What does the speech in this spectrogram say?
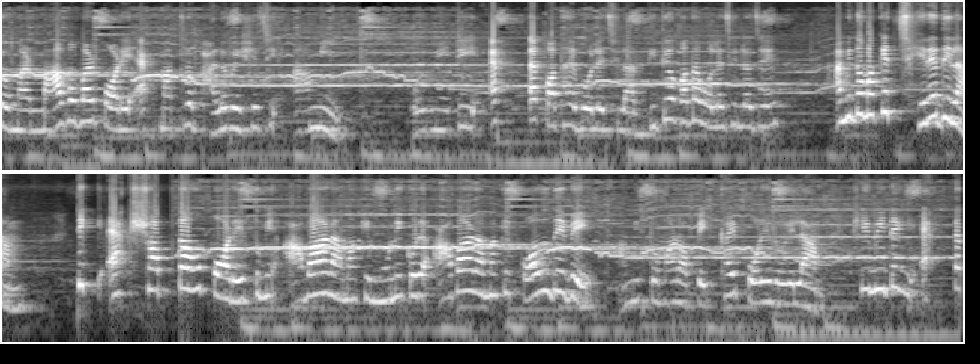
তোমার মা বাবার পরে একমাত্র ভালোবেসেছি আমি। ওই মেয়েটি একটা কথাই বলেছিল আর দ্বিতীয় কথা বলেছিল যে, আমি তোমাকে ছেড়ে দিলাম। ঠিক এক সপ্তাহ পরে তুমি আবার আমাকে মনে করে আবার আমাকে কল দেবে। আমি তোমার অপেক্ষায় পড়ে রইলাম। সেই মেয়েটা একটা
